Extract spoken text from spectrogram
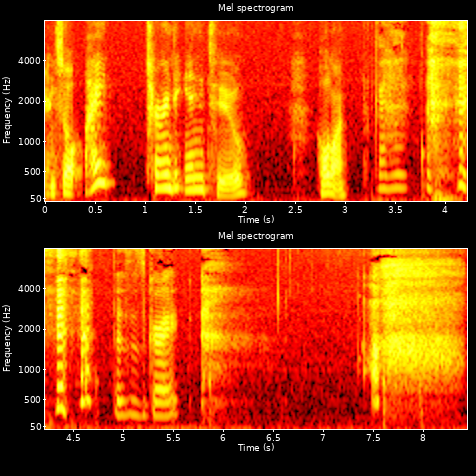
And so I turned into, hold on, Go ahead. this is great. Ah,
